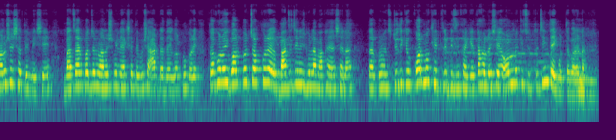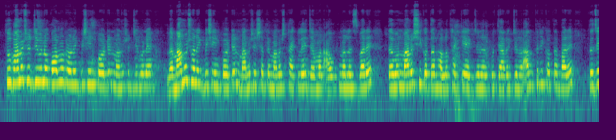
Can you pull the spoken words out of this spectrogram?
মানুষের সাথে মিশে বা চার পাঁচজন মানুষ মিলে একসাথে বসে আড্ডা দেয় গল্প করে তখন ওই গল্পের চক্করে বাজে জিনিসগুলো মাথায় আসে না। তারপর হচ্ছে যদি কেউ কর্মক্ষেত্রে বিজি থাকে তাহলে সে অন্য কিছু তো চিন্তাই করতে পারে না। তো মানুষের জীবনে কর্মটা অনেক বেশি ইম্পর্টেন্ট মানুষের জীবনে মানুষ অনেক বেশি ইম্পর্টেন্ট মানুষের সাথে মানুষ থাকলে যেমন আউট নলেজ বাড়ে তেমন মানসিকতা ভালো থাকে একজনের প্রতি আরেকজনের আন্তরিকতা বাড়ে। তো যে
